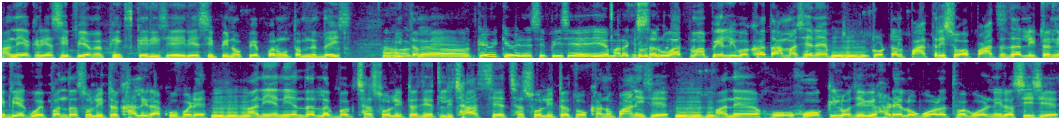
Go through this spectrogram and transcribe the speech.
અને એક રેસીપી અમે ફિક્સ કરી છે. એ રેસીપીનો પેપર હું તમને દઈશ. એ તમે કેવી કેવી રેસીપી છે એ અમારા શરૂઆતમાં પહેલી વખત આમાં છે ને ટોટલ પાંત્રીસો પાંચ હજાર લીટરની બેગ હોય પંદરસો લીટર ખાલી રાખવું પડે. અને એની અંદર લગભગ છસો લીટર જેટલી છાશ છે છસો લીટર ચોખાનું પાણી છે અને સો કિલો જેવી હળેલો ગોળ અથવા ગોળની રસી છે.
